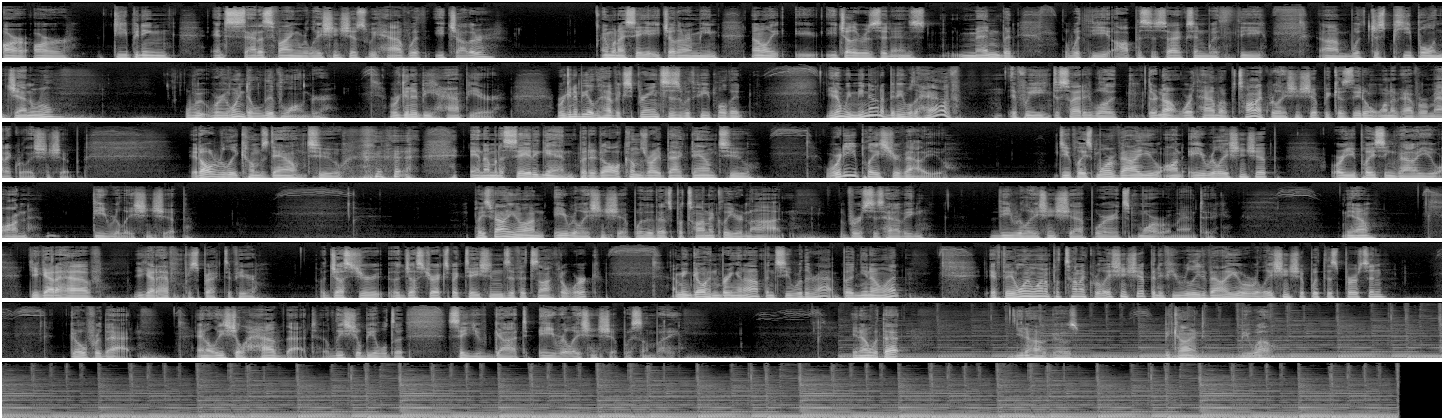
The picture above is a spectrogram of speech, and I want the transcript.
our our deepening and satisfying relationships we have with each other and when I say each other, I mean not only each other as, as men, but with the opposite sex and with the um, with just people in general, we're going to live longer. We're going to be happier. We're going to be able to have experiences with people that you know we may not have been able to have if we decided well they're not worth having a platonic relationship because they don't want to have a romantic relationship. It all really comes down to, and I'm going to say it again, but it all comes right back down to where do you place your value? Do you place more value on a relationship or are you placing value on the relationship? Place value on a relationship, whether that's platonically or not, versus having the relationship where it's more romantic. You know, you gotta have you gotta have perspective here. Adjust your adjust your expectations if it's not going to work. I mean, go ahead and bring it up and see where they're at. But you know what? if they only want a platonic relationship and if you really value a relationship with this person, go for that. And at least you'll have that. At least you'll be able to say you've got a relationship with somebody. You know, with that, you know how it goes. Be kind, be well.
